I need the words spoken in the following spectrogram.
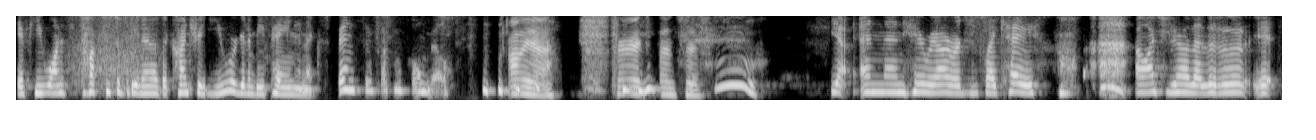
If you wanted to talk to somebody in another country, you were going to be paying an expensive fucking phone bill. Oh, yeah. Very expensive. Ooh. Yeah, and then here we are. We're just like, hey, I want you to know that little it,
